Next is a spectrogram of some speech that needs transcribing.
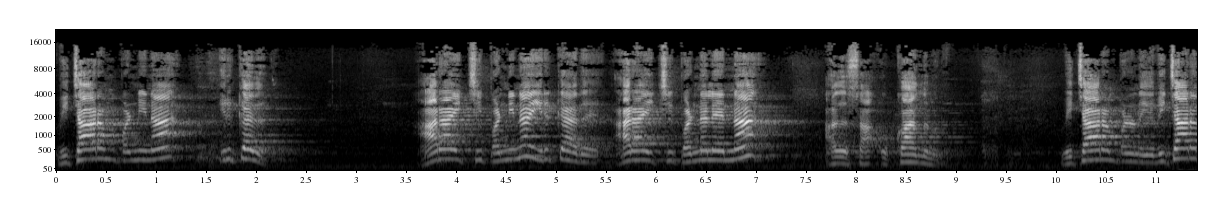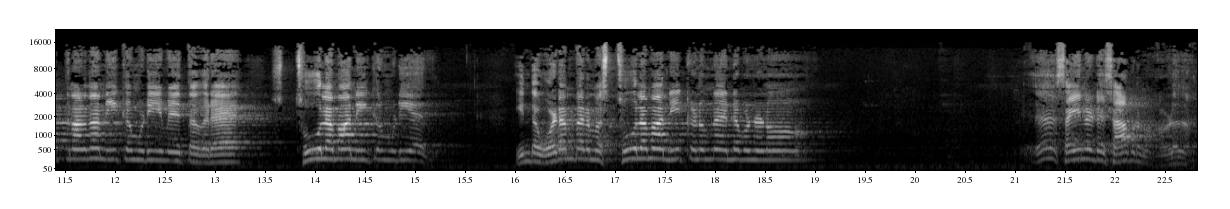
விசாரம் பண்ணினா இருக்காது. ஆராய்ச்சி பண்ணினா இருக்காது. ஆராய்ச்சி பண்ணலன்னா அது சா உட்கார்ந்துணும் விசாரம் பண்ணணும். இது விசாரத்தினால்தான் நீக்க முடியுமே தவிர ஸ்தூலமாக நீக்க முடியாது. இந்த உடம்பை நம்ம ஸ்தூலமாக நீக்கணும்னா என்ன பண்ணணும்? சைனடை சாப்பிடணும் அவ்வளோதான்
